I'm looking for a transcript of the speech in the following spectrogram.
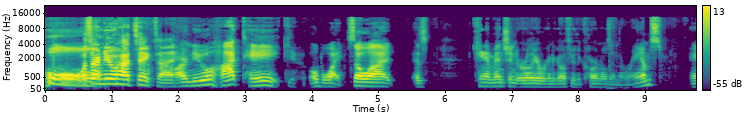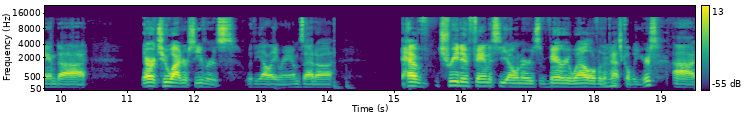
What's our new hot take, Ty? Our new hot take. Oh boy. So uh as Cam mentioned earlier, we're gonna go through the Cardinals and the Rams. And uh there are two wide receivers with the LA Rams that uh have treated fantasy owners very well over the Mhm. past couple of years. Uh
